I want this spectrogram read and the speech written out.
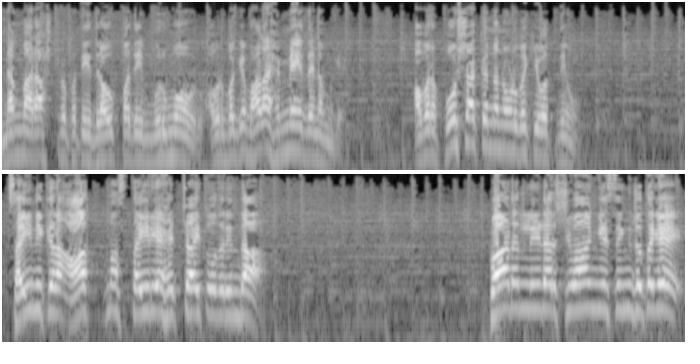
ನಮ್ಮ ರಾಷ್ಟ್ರಪತಿ ದ್ರೌಪದಿ ಮುರ್ಮು ಅವರು, ಅವ್ರ ಬಗ್ಗೆ ಬಹಳ ಹೆಮ್ಮೆ ಇದೆ ನಮಗೆ. ಅವರ ಪೋಷಾಕನ್ನ ನೋಡ್ಬೇಕು ಇವತ್ತು ನೀವು. ಸೈನಿಕರ ಆತ್ಮಸ್ಥೈರ್ಯ ಹೆಚ್ಚಾಯಿತು ಅದರಿಂದ. ಸ್ಕ್ವಾಡನ್ ಲೀಡರ್ ಶಿವಾಂಗಿ ಸಿಂಗ್ ಜೊತೆಗೆ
